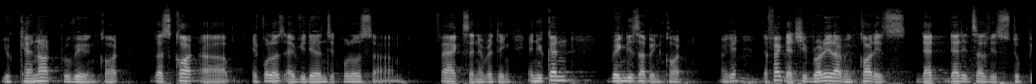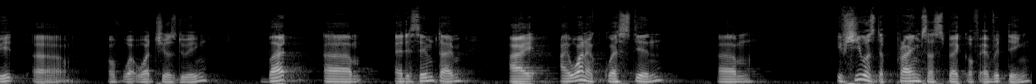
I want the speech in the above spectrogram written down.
you cannot prove it in court because court uh, it follows evidence, it follows um, facts and everything, and you can bring this up in court. Okay, the fact that she brought it up in court is that that itself is stupid uh, of what what she was doing, but um, at the same time, I I want to question. Um, if she was the prime suspect of everything,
